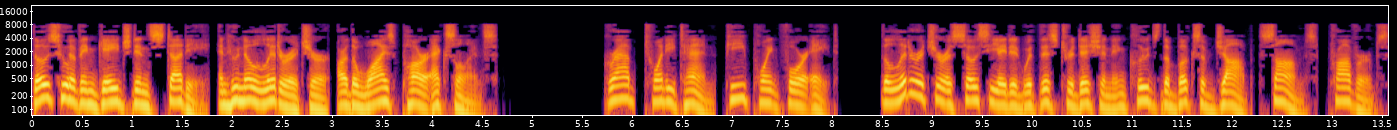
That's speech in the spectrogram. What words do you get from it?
those who have engaged in study, and who know literature, are the wise par excellence." Grabbe, 2010, p.48. The literature associated with this tradition includes the books of Job, Psalms, Proverbs,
